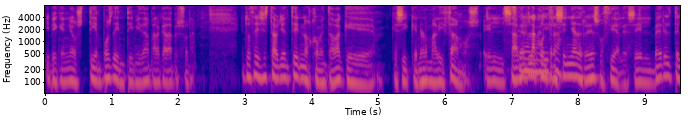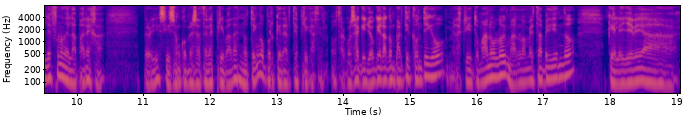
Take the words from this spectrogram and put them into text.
y pequeños tiempos de intimidad para cada persona. Entonces, esta oyente nos comentaba que, sí, que normalizamos el saber la contraseña de redes sociales, el ver el teléfono de la pareja. Pero oye, si son conversaciones privadas, no tengo por qué darte explicación. Otra cosa que yo quiera compartir contigo, me ha escrito Manolo y Manolo me está pidiendo que le lleve a,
